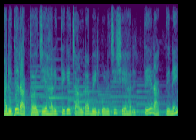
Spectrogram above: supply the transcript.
হাঁড়িতে রাখতে হয়। যে হাঁড়ির থেকে চালটা বের করেছি সেই হাঁড়িতে রাখতে নেই,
